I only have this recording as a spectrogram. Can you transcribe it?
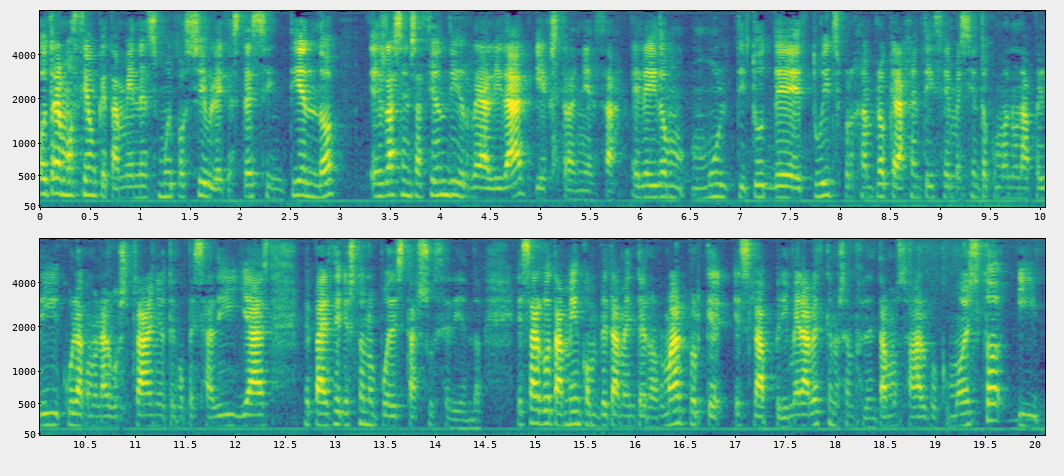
Otra emoción que también es muy posible que estés sintiendo es la sensación de irrealidad y extrañeza. He leído multitud de tweets, por ejemplo, que la gente dice me siento como en una película, como en algo extraño, tengo pesadillas, me parece que esto no puede estar sucediendo. Es algo también completamente normal porque es la primera vez que nos enfrentamos a algo como esto y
